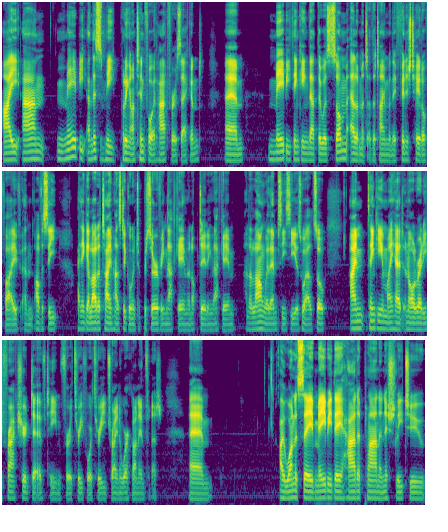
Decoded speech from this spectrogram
I am maybe, and this is me putting on tinfoil hat for a second, um, maybe thinking that there was some element at the time when they finished Halo 5, and obviously, I think a lot of time has to go into preserving that game and updating that game, and along with MCC as well. So I'm thinking in my head an already fractured dev team for 343 trying to work on Infinite. Um, I want to say maybe they had a plan initially to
